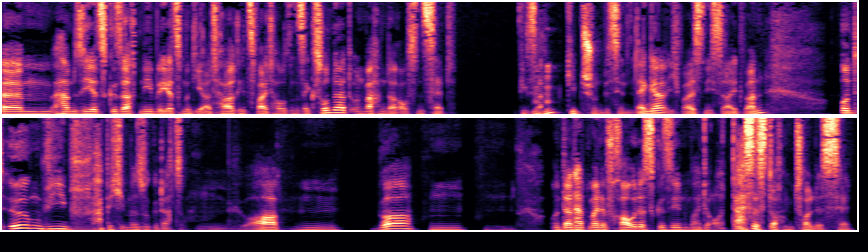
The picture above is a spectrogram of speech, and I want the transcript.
ähm, haben sie jetzt gesagt, nehmen wir jetzt mal die Atari 2600 und machen daraus ein Set. Wie gesagt, mhm. gibt schon ein bisschen länger, ich weiß nicht seit wann. Und irgendwie habe ich immer so gedacht, so, hm, ja, hm, ja, hm, hm. Und dann hat meine Frau das gesehen und meinte, oh, das ist doch ein tolles Set.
